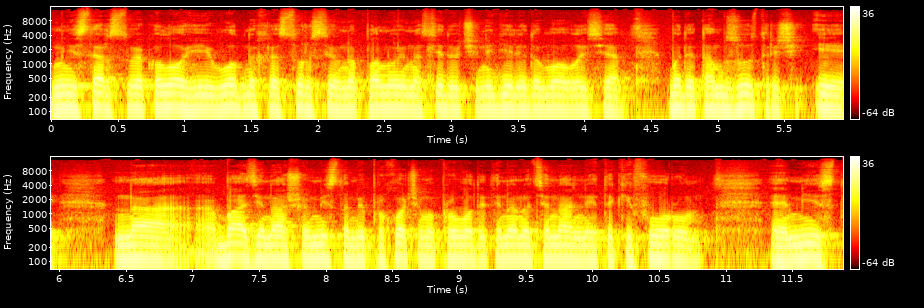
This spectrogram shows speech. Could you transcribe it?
Міністерство екології і водних ресурсів на планує на слідуючій неділі домовилися, буде там зустріч. І на базі нашого міста ми хочемо проводити на національний такий форум е, міст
